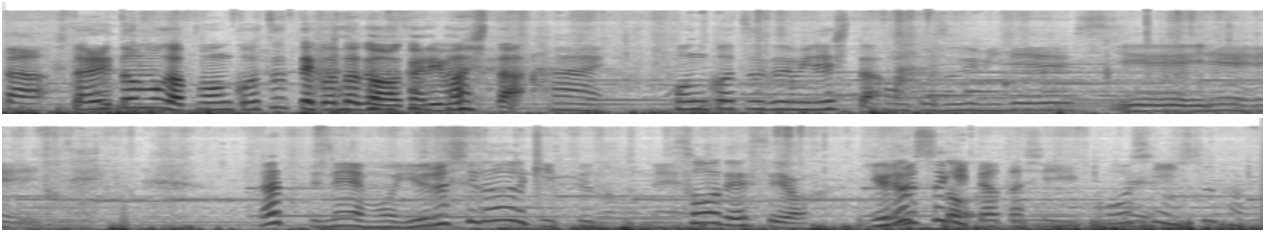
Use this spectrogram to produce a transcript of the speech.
た。二人ともがポンコツってことが分かりました はい。ポンコツ組でしたポンコツ組です。イエイエーイーイ。だってね、もう許しが歩きっていうのもね。そうですよゆるっとゆるすぎて私更新してたんですよ。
